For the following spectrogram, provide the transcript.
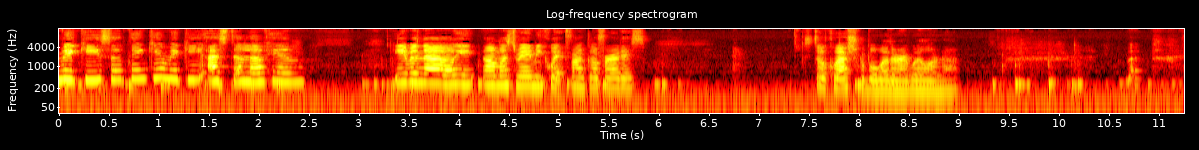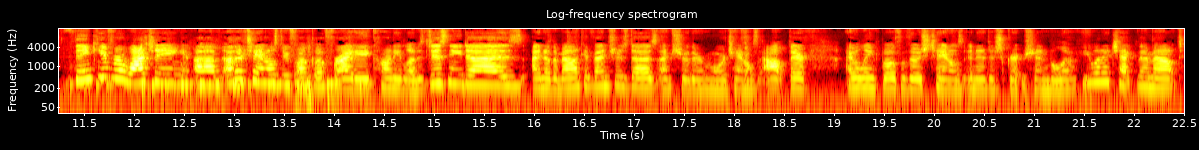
Micki. So thank you, Micki. I still love him. Even though he almost made me quit Funko Fridays. Still questionable whether I will or not. But thank you for watching. Um, other channels do Funko Friday. Connie Loves Disney does. I know the Melick Adventures does. I'm sure there are more channels out there. I will link both of those channels in a description below if you want to check them out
